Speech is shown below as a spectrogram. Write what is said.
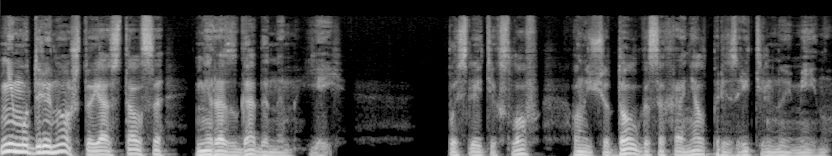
Не мудрено, что я остался неразгаданным ей. После этих слов он еще долго сохранял презрительную мину.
